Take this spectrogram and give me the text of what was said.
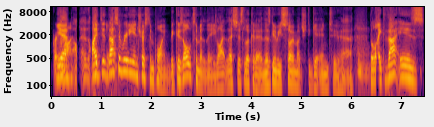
Pretty Yeah, much. I, I did. That's a really interesting point because ultimately, like, let's just look at it. And there's going to be so much to get into here, Hmm. but like that is,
